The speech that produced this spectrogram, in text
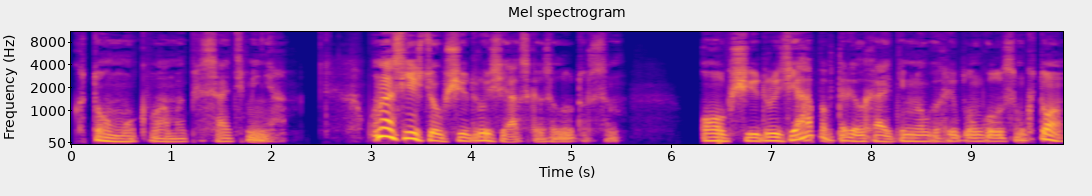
Кто мог вам описать меня? У нас есть общие друзья, сказал Утерсон. Общие друзья, повторил Хайт немного хриплым голосом. Кто?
